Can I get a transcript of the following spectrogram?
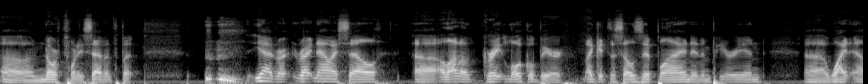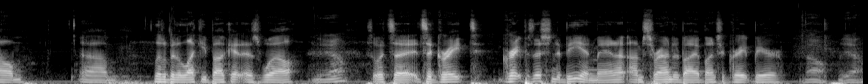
uh, North 27th. But yeah, right, right now I sell uh, a lot of great local beer. I get to sell Zipline and Empyrean, uh, White Elm, um, a little bit of Lucky Bucket as well. Yeah. So it's a it's a great great position to be in, man. I, I'm surrounded by a bunch of great beer, Oh, yeah.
